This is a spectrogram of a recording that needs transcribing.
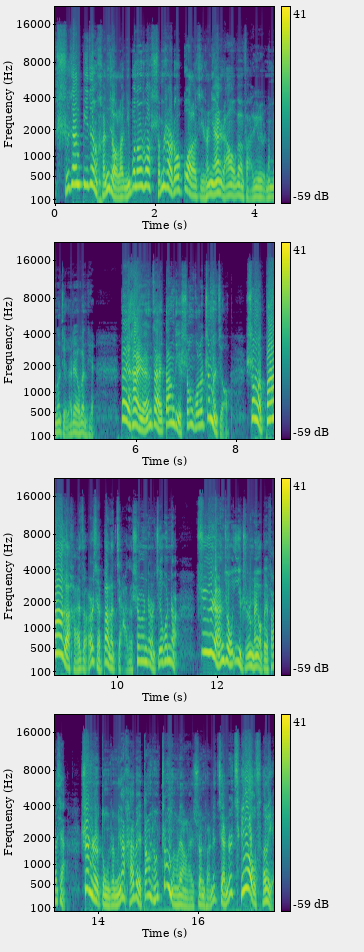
时间毕竟很久了，你不能说什么事儿都过了几十年，然后问法律能不能解决这个问题。被害人在当地生活了这么久，生了八个孩子，而且办了假的身份证、结婚证，居然就一直没有被发现。甚至董志民还被当成正能量来宣传，这简直岂有此理！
